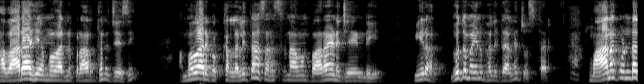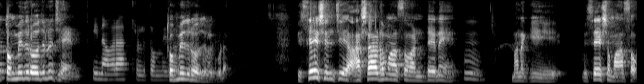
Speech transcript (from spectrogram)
ఆ వారాహి అమ్మవారిని ప్రార్థన చేసి అమ్మవారికి ఒక్క లలితా సహస్రనామం పారాయణ చేయండి. మీరు అద్భుతమైన ఫలితాలను చూస్తారు. మానకుండా తొమ్మిది రోజులు చేయండి. ఈ నవరాత్రులు తొమ్మిది రోజులు. కూడా. విశేషించి ఆషాఢ మాసం అంటేనే మనకి విశేష మాసం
